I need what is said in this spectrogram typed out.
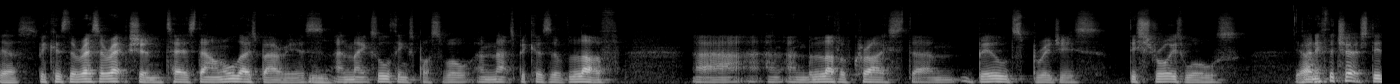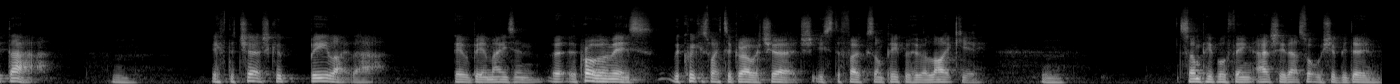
Yes. Because the resurrection tears down all those barriers and makes all things possible, and that's because of love. Uh, and, and the love of Christ um, builds bridges, destroys walls. Yeah. And if the church did that, if the church could be like that, it would be amazing. The, the problem is, the quickest way to grow a church is to focus on people who are like you. Some people think actually that's what we should be doing.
